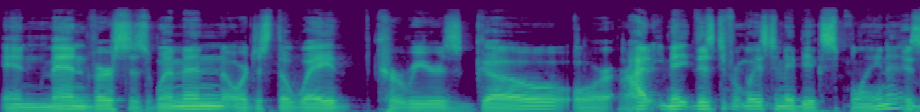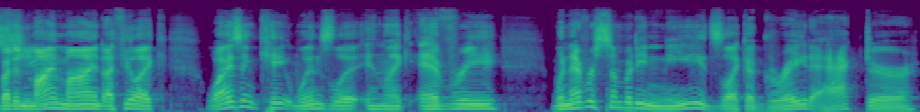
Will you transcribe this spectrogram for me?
and men versus women or just the way careers go or Right. I, may, there's different ways to maybe explain it. Is but in my mind i feel like why isn't kate winslet in like every whenever somebody needs like a great actor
